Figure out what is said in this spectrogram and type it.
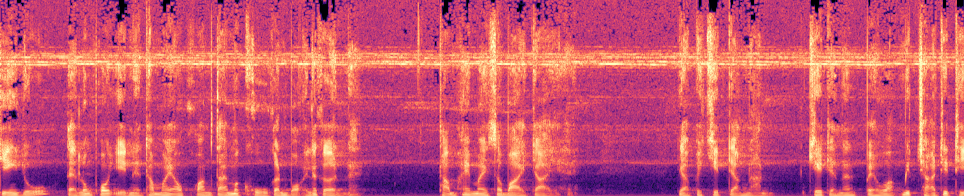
จริงอยู่ แต่หลวงพ่ออินเนี่ยทำไมเอาความตายมาขู่กันบ่อยเหลือเกินนะทำให้ไม่สบายใจ อย่าไปคิดอย่างนั้น คิดอย่างนั้นแปลว่ามิจฉาทิฏฐิ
